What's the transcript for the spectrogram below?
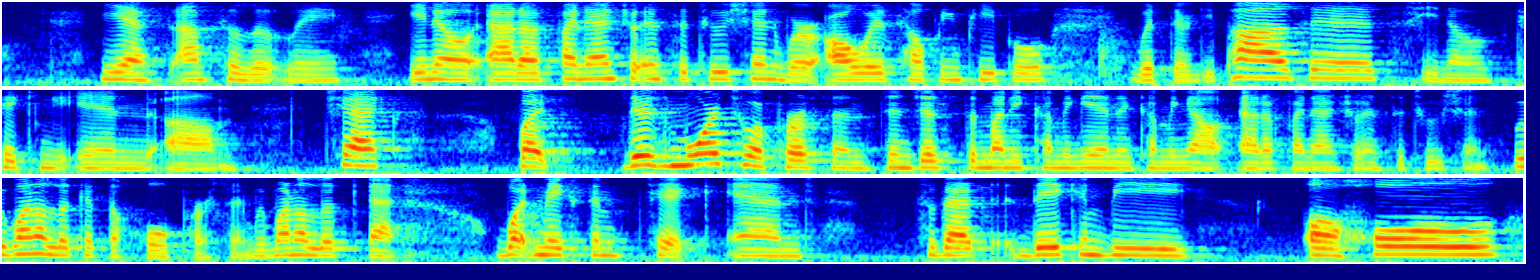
Yes, absolutely. You know, at a financial institution, we're always helping people with their deposits, you know, taking in um, checks. But there's more to a person than just the money coming in and coming out at a financial institution. We want to look at the whole person. We want to look at what makes them tick and so that they can be a whole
